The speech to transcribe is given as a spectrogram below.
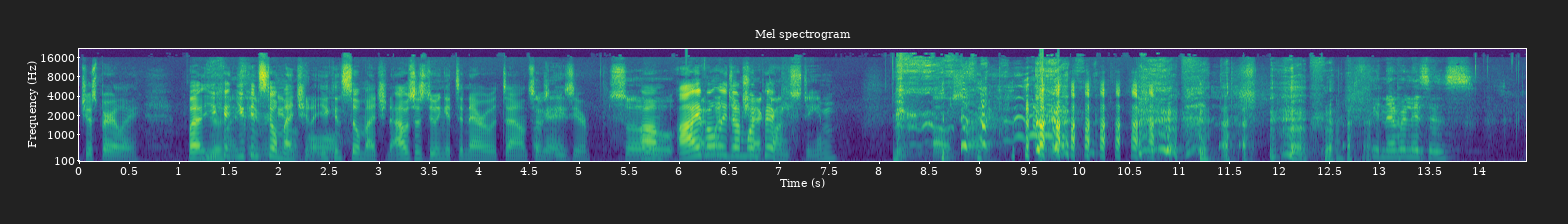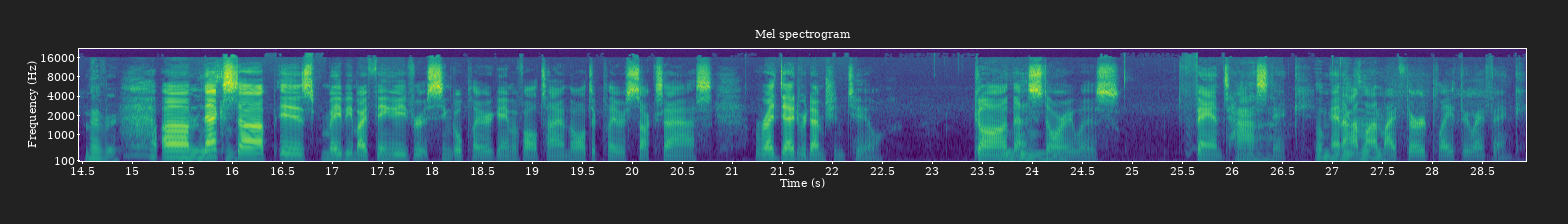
just barely. But you can My you can still mention it. You can still mention it. I was just doing it to narrow it down so Okay. it's easier. So Um, I've I only went done to one pick. on Steam. oh, sorry. he never listens. Never. Um, next listened. up is maybe my favorite single player game of all time. The multiplayer sucks ass. Red Dead Redemption 2. God, Ooh. that story was fantastic. and I'm on my third playthrough, I think.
